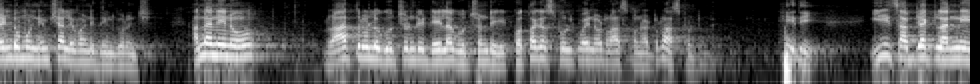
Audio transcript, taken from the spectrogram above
రెండు మూడు నిమిషాలు ఇవ్వండి దీని గురించి. అన్న నేను రాత్రులు కూర్చుండి డేలో కూర్చుండి కొత్తగా స్కూల్కి పోయినోడు రాసుకున్నట్టు రాసుకుంటున్నాను ఇది ఈ సబ్జెక్టులన్నీ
